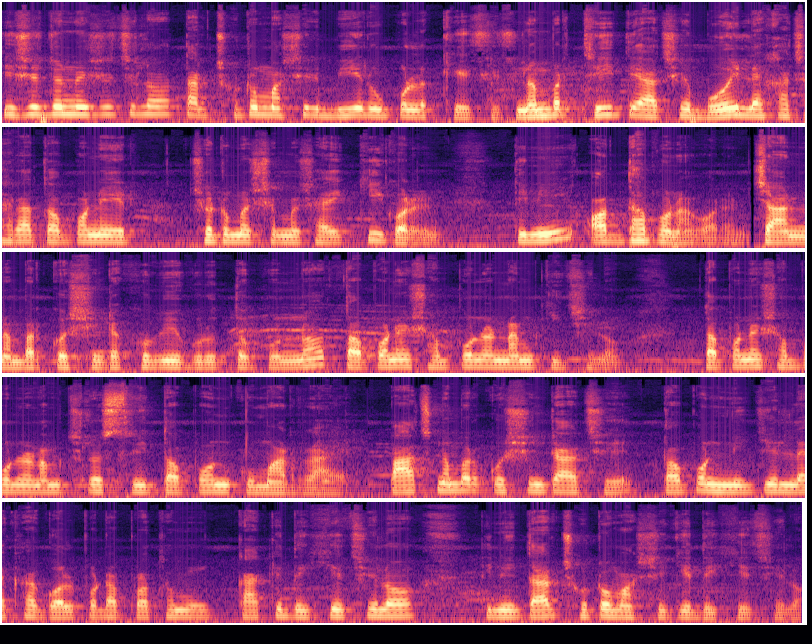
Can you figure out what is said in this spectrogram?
কিসের জন্য এসেছিল? তার ছোট মাসির বিয়ের উপলক্ষে এসেছে। নাম্বার থ্রিতে আছে, বই লেখা ছাড়া তপনের ছোট মাসিমশাই কী করেন? তিনি অধ্যাপনা করেন। চার নাম্বার কোশ্চেনটা খুবই গুরুত্বপূর্ণ, তপনের সম্পূর্ণ নাম কী ছিল? তপনের সম্পূর্ণ নাম ছিল শ্রী তপন কুমার রায়। পাঁচ নম্বর কোশ্চেনটা আছে, তপন নিজের লেখা গল্পটা প্রথম কাকে দেখিয়েছিল? তিনি তার ছোট মাসিকে দেখিয়েছিল।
